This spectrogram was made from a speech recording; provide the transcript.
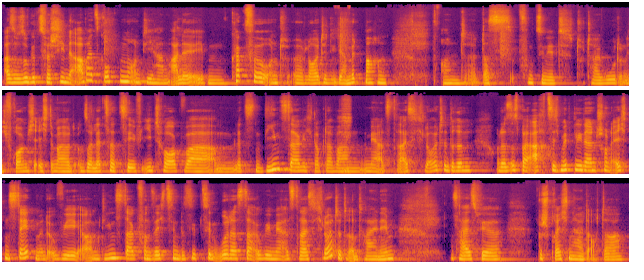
Also so gibt's verschiedene Arbeitsgruppen und die haben alle eben Köpfe und äh, Leute, die da mitmachen. Und äh, das funktioniert total gut. Und ich freue mich echt immer. Unser letzter CFI-Talk war am letzten Dienstag. Ich glaube, da waren mehr als 30 Leute drin. Und das ist bei 80 Mitgliedern schon echt ein Statement. Irgendwie am Dienstag von 16 bis 17 Uhr, dass da irgendwie mehr als 30 Leute dran teilnehmen. Das heißt, wir besprechen halt auch da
